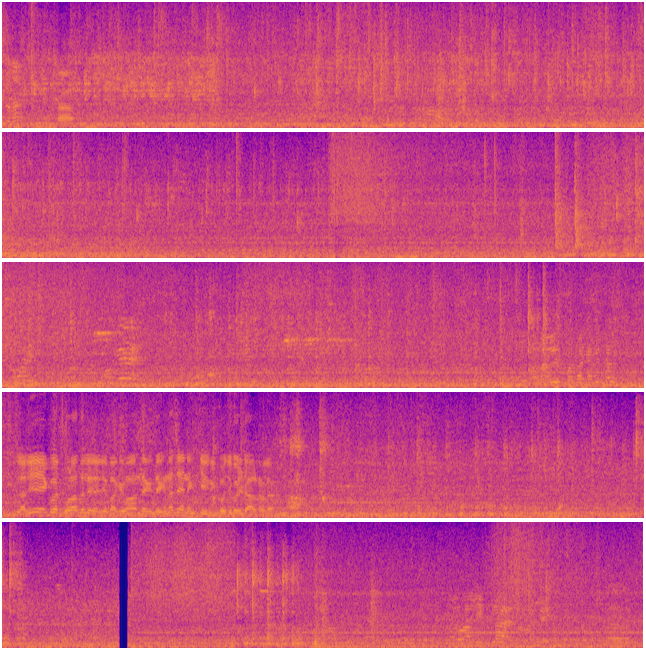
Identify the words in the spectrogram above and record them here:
हाँ ला एक बार थोड़ा तो ले लीजिए, बाकी वहाँ देख देखना चाहिए ना कि कुछ कुछ डाल रहा है। लिखना है। समझे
